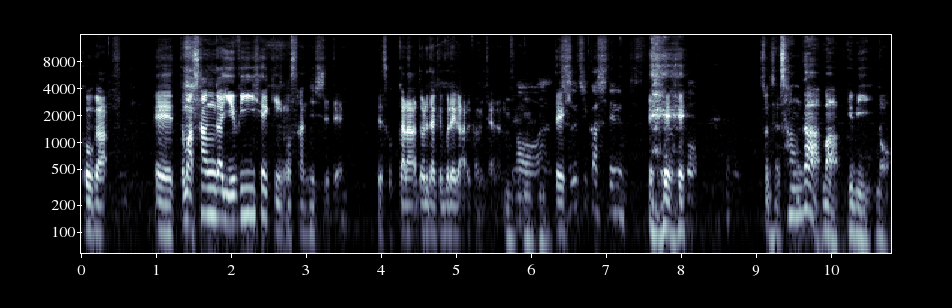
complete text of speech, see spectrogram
5が、えーっと、まあ3が指平均を3にしてて、で、そこからどれだけブレがあるかみたいなのでうん、あでー数値化してるんですえね。へそうですね。3が、まあ、指の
